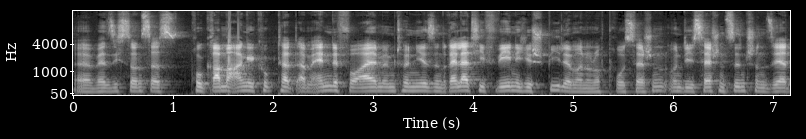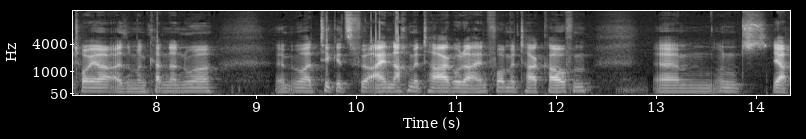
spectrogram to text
äh, wer sich sonst das Programm mal angeguckt hat, am Ende vor allem im Turnier sind relativ wenige Spiele immer nur noch pro Session und die Sessions sind schon sehr teuer. Also man kann da nur ähm, immer Tickets für einen Nachmittag oder einen Vormittag kaufen. Ähm, und ja,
